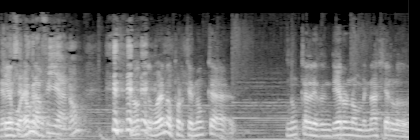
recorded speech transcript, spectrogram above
de la escenografía, ¿no? No, qué bueno, porque nunca, nunca le rindieron homenaje a los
